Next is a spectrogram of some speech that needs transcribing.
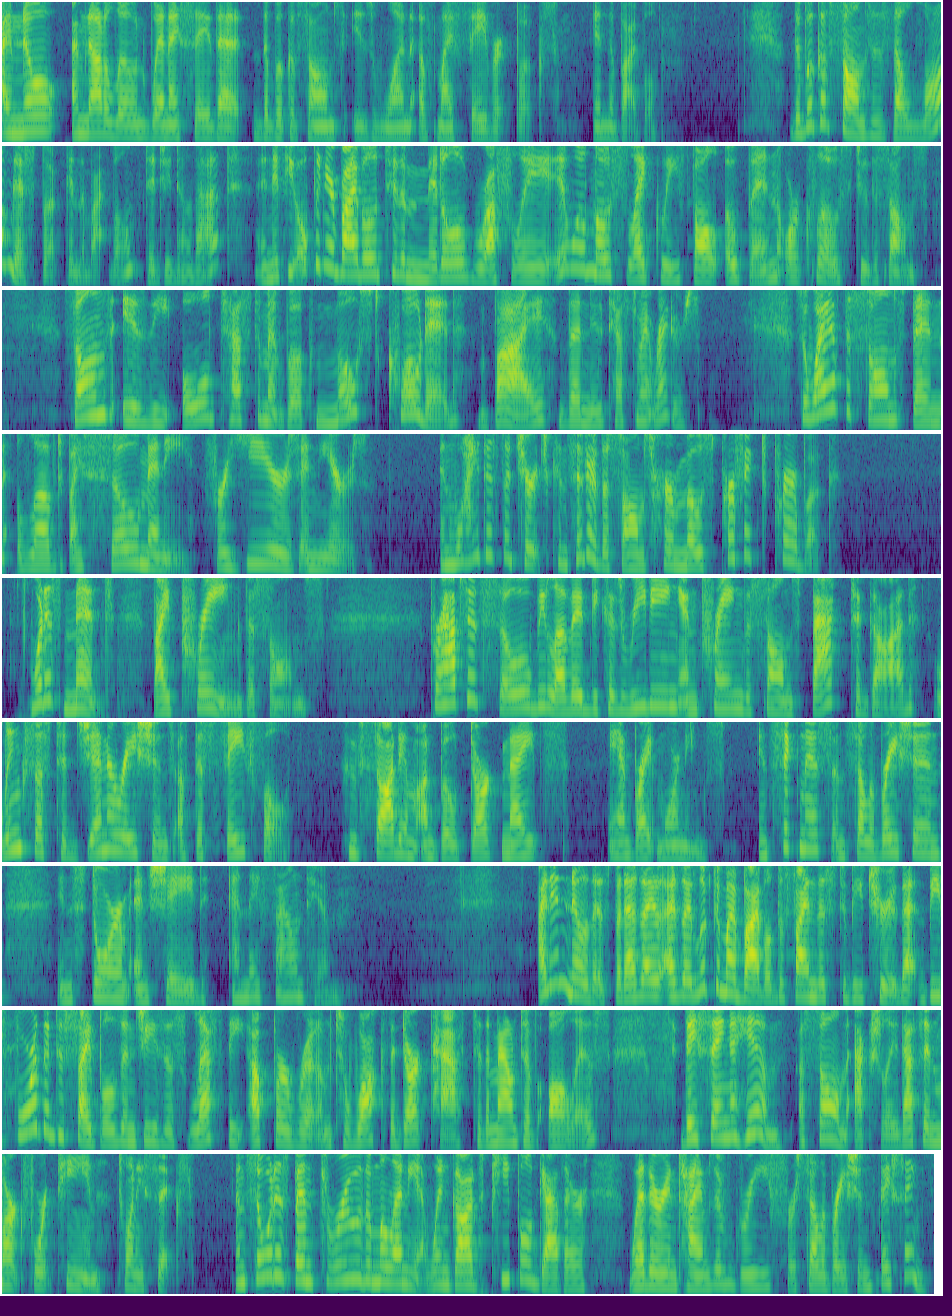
I know I'm not alone when I say that the book of Psalms is one of my favorite books in the Bible. The book of Psalms is the longest book in the Bible. Did you know that? And if you open your Bible to the middle, roughly, it will most likely fall open or close to the Psalms. Psalms is the Old Testament book most quoted by the New Testament writers. So, why have the Psalms been loved by so many for years and years? And why does the church consider the Psalms her most perfect prayer book? What is meant by praying the Psalms? Perhaps it's so beloved because reading and praying the Psalms back to God links us to generations of the faithful who've sought Him on both dark nights and bright mornings in sickness and celebration, in storm and shade, and they found him. I didn't know this, but as I as I looked in my Bible to find this to be true, that before the disciples and Jesus left the upper room to walk the dark path to the Mount of Olives, they sang a hymn, a psalm actually. That's in Mark 14, 26. And so it has been through the millennia when God's people gather whether in times of grief or celebration, they sing.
